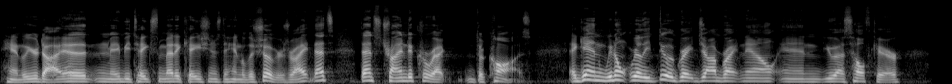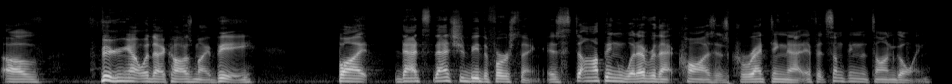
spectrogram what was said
handle your diet and maybe take some medications to handle the sugars, right? That's, that's trying to correct the cause. Again, we don't really do a great job right now in US healthcare of figuring out what that cause might be, but that's, that should be the first thing, is stopping whatever that cause is, correcting that if it's something that's ongoing.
